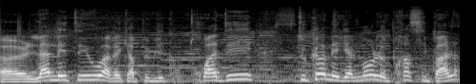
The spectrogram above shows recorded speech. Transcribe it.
euh, la météo avec un public en 3D, tout comme également le principal,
